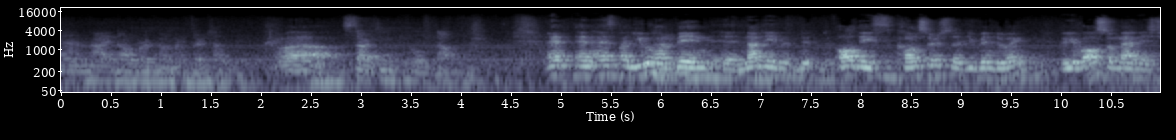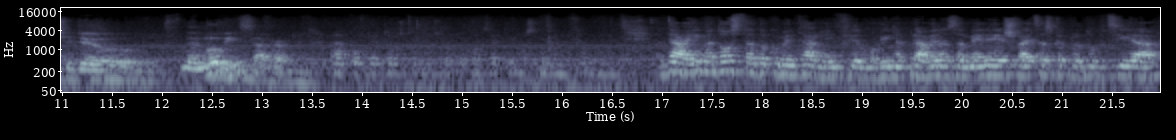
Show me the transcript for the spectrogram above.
and I now work on my third album, Wow. starting from now. And, and Esma, you have mm-hmm. been uh, not even all these concerts that you've been doing, but you've also managed to do the movies, I've heard. Da, ima dosta dokumentarnih filmovi. Napravena za mene je švajcarska produkcija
